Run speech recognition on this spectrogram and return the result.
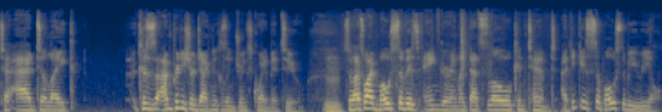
to add to like because I'm pretty sure Jack Nicholson drinks quite a bit too. Mm. So that's why most of his anger and like that slow contempt I think is supposed to be real.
